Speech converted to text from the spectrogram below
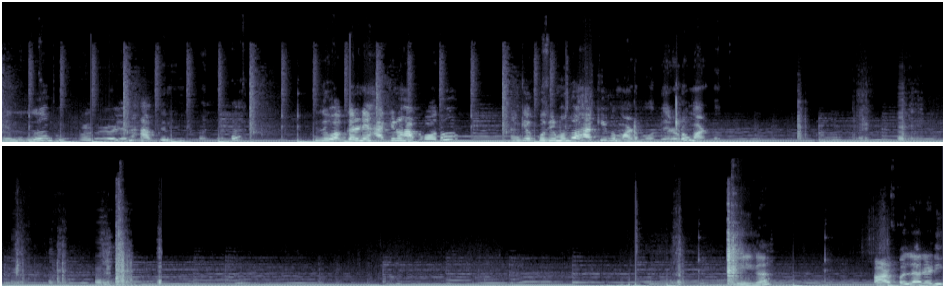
ಬೆಳ್ಳುಳ್ಳಿಯನ್ನು ಹಾಕ್ತೀನಿ ಹಿಂಡಿ ಇದು ಒಗ್ಗರಣೆ ಹಾಕಿನೂ ಹಾಕ್ಬೋದು, ಹಂಗೆ ಕುದಿ ಮುಂದೆ ಹಾಕಿ ಮಾಡ್ಬೋದು, ಎರಡೂ ಮಾಡ್ಬೋದು. ಈಗ ಕಾಳು ಪಲ್ಯ ರೆಡಿ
